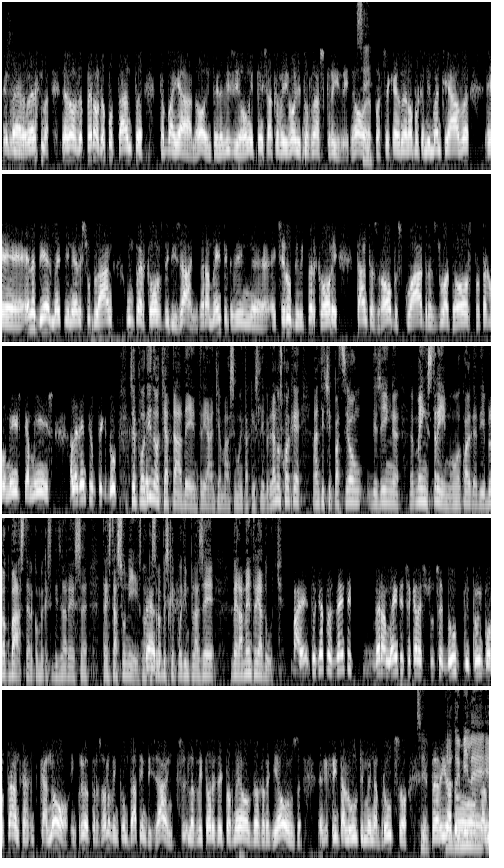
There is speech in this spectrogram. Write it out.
è vero, è vero, però, però dopo tanto tabaià no, in televisione pensate che avevi voglia di tornare a scrivere, no? Sì. perché è una roba che mi mancava e, e la BL mette neri su blanco un percorso di design, veramente in, eh, e c'è di ripercorri tante robe, squadre, giocatori, protagonisti, amici, un pic dut. Se può dire un'occhiata dentro anche Massimo in Tachis Libri, danno qualche anticipazione disin, eh, mainstream, o qualche di blockbuster, come che si dice adesso dai Stati Uniti, no? Certo. che sono che può implase veramente aduc. Ma tutti i presidenti veramente c'è che le succedute di più importanza, che no, in prima persona vi contate in design, le vittorie dei tornei das regions, eh, finta all'ultimo in Abruzzo, Sì, il periodo dal dal mo-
